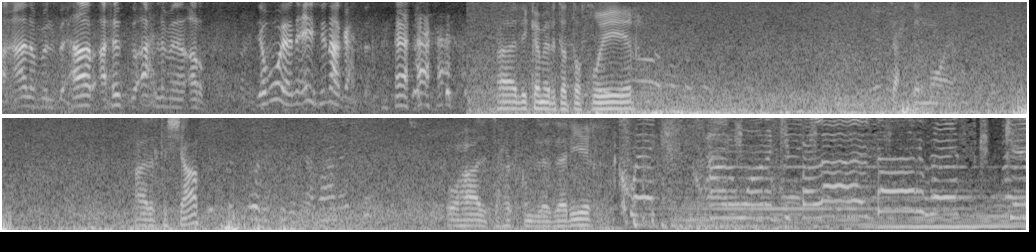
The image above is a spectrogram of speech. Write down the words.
عالم البحار أحسه أحلى من الأرض. يا ابويا نعيش هناك أحسن. هذه كاميرا التصوير. تحت المويه هذا الكشاف وهذا التحكم بالازارير quick. I don't wanna keep our lives at risk. Can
